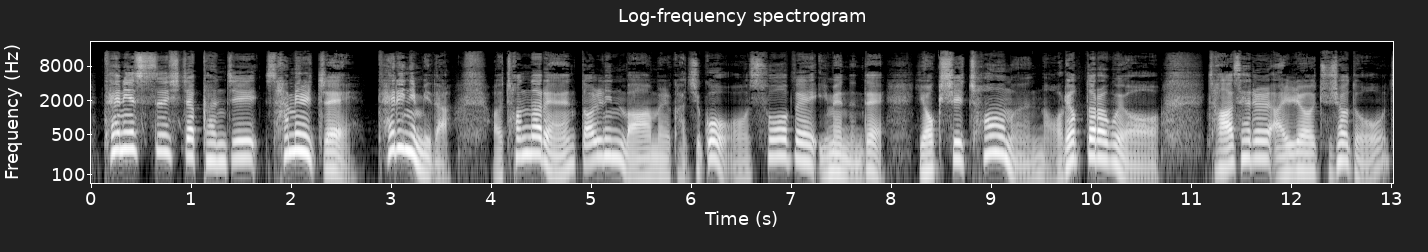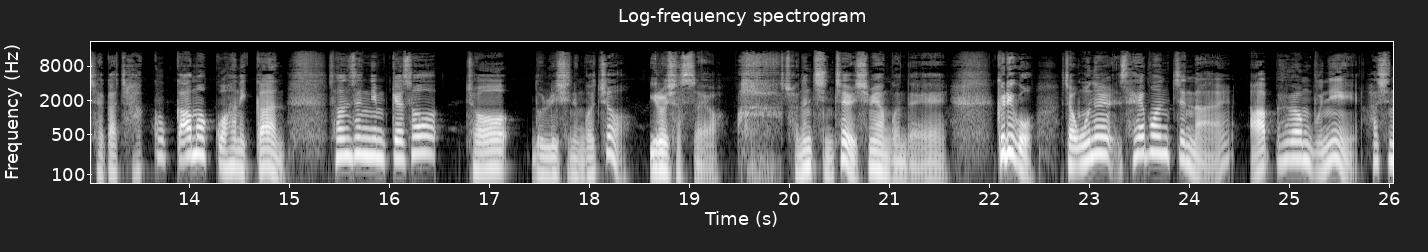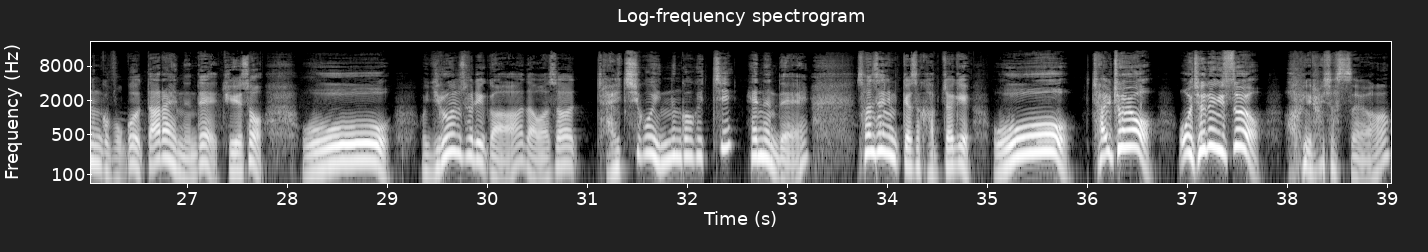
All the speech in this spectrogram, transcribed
테니스 시작한 지 3일째 태린입니다. 어, 첫날엔 떨린 마음을 가지고 어, 수업에 임했는데 역시 처음은 어렵더라고요. 자세를 알려주셔도 제가 자꾸 까먹고 하니까 선생님께서 저 놀리시는 거죠? 이러셨어요. 아, 저는 진짜 열심히 한 건데. 그리고, 자, 오늘 세 번째 날, 앞 회원분이 하시는 거 보고 따라 했는데, 뒤에서, 오, 이런 소리가 나와서 잘 치고 있는 거겠지? 했는데, 선생님께서 갑자기, 오, 잘 쳐요! 오, 재능 있어요! 이러셨어요.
